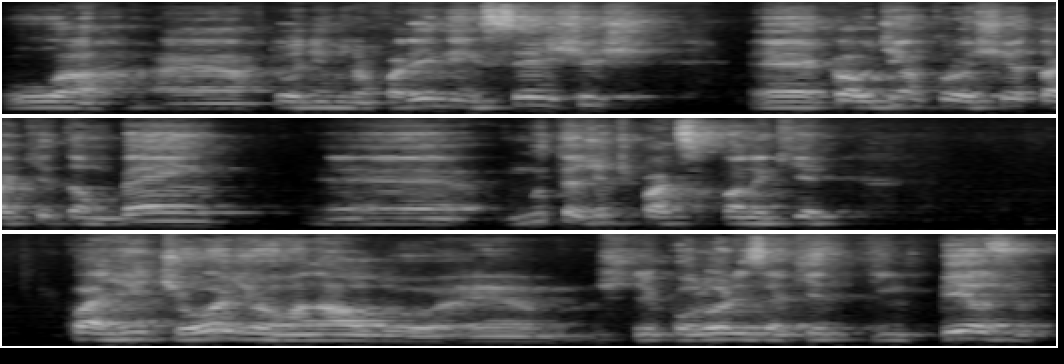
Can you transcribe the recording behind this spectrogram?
O é, Arthur Lima já falei, Nem Seixas, é, Claudinha Crochê está aqui também. É, muita gente participando aqui com a gente hoje, Ronaldo, é, os tricolores aqui em peso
